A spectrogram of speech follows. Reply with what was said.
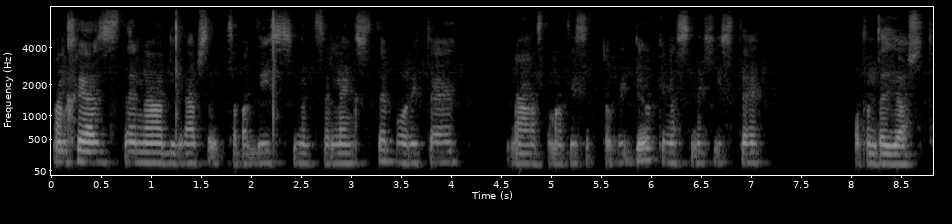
Αν χρειάζεστε να αντιγράψετε τις απαντήσεις, να τις ελέγξετε, μπορείτε να σταματήσετε το βίντεο και να συνεχίσετε όταν τελειώσετε.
